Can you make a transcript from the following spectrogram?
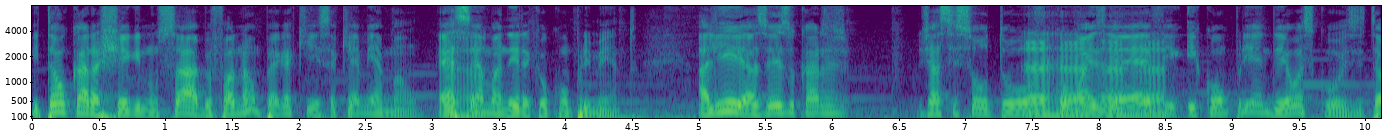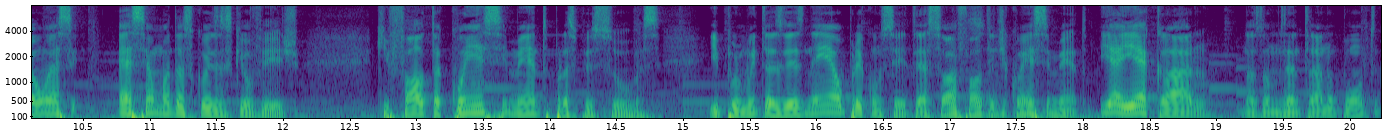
Então o cara chega e não sabe, eu falo, não, pega aqui, isso aqui é minha mão. Essa é a maneira que eu cumprimento. Ali, às vezes, o cara já se soltou, ficou Aham, mais aham. leve e compreendeu as coisas. Então, essa, essa é uma das coisas que eu vejo. Que falta conhecimento para as pessoas. E por muitas vezes nem é o preconceito, é só a falta Sim. de conhecimento. E aí, é claro, nós vamos entrar no ponto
